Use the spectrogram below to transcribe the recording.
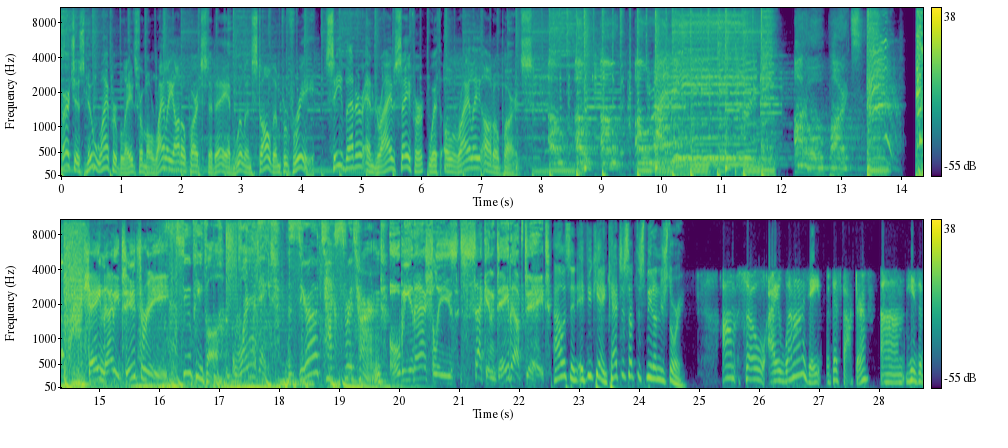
Purchase new wiper blades from O'Reilly Auto Parts today and we'll install them for free. See better and drive safer with O'Reilly Auto Parts. oh, oh, O'Reilly Auto Parts. K92 3. Two people, one date, zero texts returned. Obie and Ashley's second date update. Allison, if you can, catch us up to speed on your story. Um, so I went on a date with this doctor. Um, he's a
